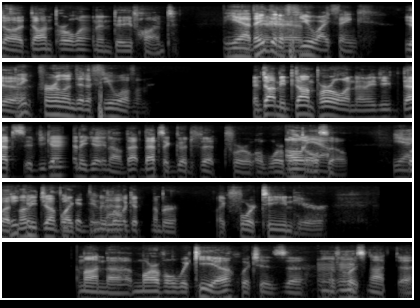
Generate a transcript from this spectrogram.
uh, Don Perlin and Dave Hunt. Yeah, they did a few. I think. Yeah, I think Perlin did a few of them. And Don, I mean Don and I mean you, that's if you're gonna get you know that that's a good fit for a war book Oh, yeah. also. Yeah, but let me jump like let me that. look at number like 14 here. I'm on the Marvel Wikia, which is uh, of Mhm. course not uh,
